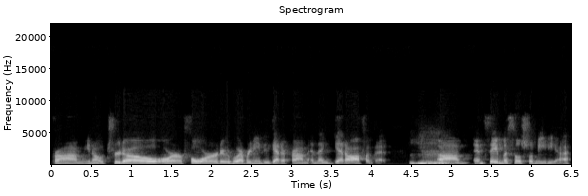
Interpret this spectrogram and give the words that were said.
from, you know, Trudeau or Ford or whoever you need to get it from, and then get off of it. Mm-hmm. Um, and same with social media.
